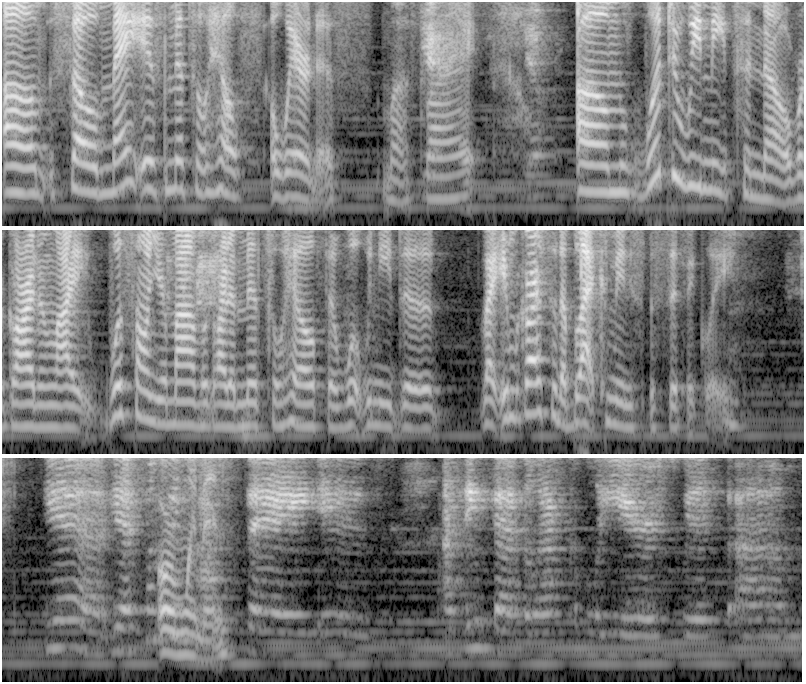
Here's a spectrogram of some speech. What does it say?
Um, so May is mental health awareness month, yes. right? Yep. Um, what do we need to know regarding like what's on your mind regarding mental health and what we need to like in regards to the black community specifically? Yeah, yeah. Something or women. I would say is I think that the last couple of years with um,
